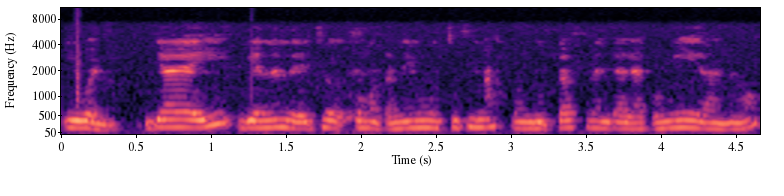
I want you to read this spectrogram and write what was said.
Y bueno, ya de ahí vienen, de hecho, como también muchísimas conductas frente a la comida, ¿no?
